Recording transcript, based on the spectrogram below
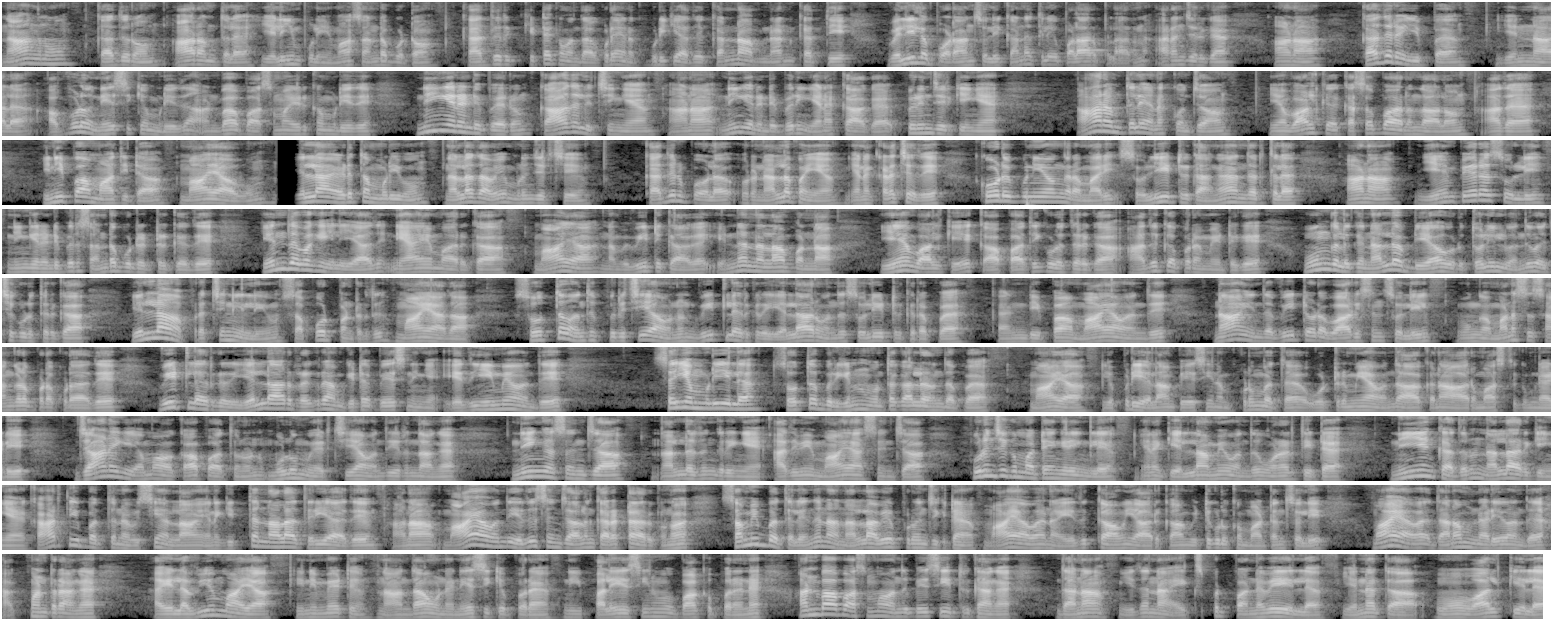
நாங்களும் கதிரும் ஆரம்பத்தில் எலியும் புளியுமா சண்டை போட்டோம். கதிர் கிட்டக்க வந்தால் கூட எனக்கு பிடிக்காது. கண்ணா அப்படின்னான்னு கத்தி வெளியில் போடான்னு சொல்லி கன்னத்திலே பலார் பலார்னு அரைஞ்சிருக்கேன். ஆனால் கதிரை இப்போ என்னால் அவ்வளோ நேசிக்க முடியுது அன்பா பாசமாக இருக்க முடியுது. நீங்கள் ரெண்டு பேரும் காதலிச்சிங்க. ஆனால் நீங்கள் ரெண்டு பேரும் எனக்காக பிரிஞ்சிருக்கீங்க. ஆரம்பத்தில் எனக்கு கொஞ்சம் என் வாழ்க்கை கசப்பாக இருந்தாலும் அதை இனிப்பாக மாற்றிட்டா மாயாவும் எல்லா எடுத்த முடிவும் நல்லதாகவே முடிஞ்சிருச்சு. கதிர் போல் ஒரு நல்ல பையன் எனக்கு கிடச்சது கோடு புண்ணியங்கிற மாதிரி சொல்லிகிட்டு இருக்காங்க அந்த இடத்துல. ஆனால் என் பேரை சொல்லி நீங்கள் ரெண்டு பேரும் சண்டை போட்டுட்ருக்குது எந்த வகையிலையாவது நியாயமாக இருக்கா? மாயா நம்ம வீட்டுக்காக என்னென்னலாம் பண்ணா என் வாழ்க்கையை காப்பாற்றி கொடுத்துருக்கா? அதுக்கப்புறமேட்டுக்கு உங்களுக்கு நல்லபடியாக ஒரு தொழில் வந்து வச்சு கொடுத்துருக்கா? எல்லா பிரச்சனையிலையும் சப்போர்ட் பண்ணுறது மாயா தான். சொத்தை வந்து பிரித்து ஆகணும்னு வீட்டில் இருக்கிற எல்லாரும் வந்து சொல்லிட்டு இருக்கிறப்ப கண்டிப்பாக மாயா வந்து நான் இந்த வீட்டோட வாரிசுன்னு சொல்லி உங்கள் மனசு சங்கடப்படக்கூடாது. வீட்டில் இருக்கிற எல்லாரும் ரகுராம் கிட்டே பேசுனீங்க. எதையுமே வந்து செய்ய முடியல. சொத்தை பிரிக்கணும்னு மொத்த காலில் இருந்தப்ப மாயா எப்படியெல்லாம் பேசி நம்ம குடும்பத்தை ஒற்றுமையாக வந்து ஆக்கினா ஆறு மாதத்துக்கு முன்னாடி? ஜானகி அம்மாவை காப்பாற்றணும்னு முழு முயற்சியாக வந்து இருந்தாங்க. நீங்கள் செஞ்சால் நல்லதுங்கிறீங்க அதுவே மாயா செஞ்சால் புரிஞ்சுக்க மாட்டேங்கிறீங்களே எனக்கு எல்லாமே வந்து உணர்த்திட்டேன் நீயும் கதரும் நல்லா இருக்கீங்க. கார்த்தி பற்றின விஷயம்லாம் எனக்கு இத்தனை நாளாக தெரியாது. ஆனால் மாயா வந்து எது செஞ்சாலும் கரெக்டாக இருக்கணும். சமீபத்துலேருந்து நான் நல்லாவே புரிஞ்சுக்கிட்டேன். மாயாவை நான் எதுக்காகவும் யாருக்காகவும் விட்டு கொடுக்க மாட்டேன்னு சொல்லி மாயாவை தனம் முன்னாடியே வந்து ஹக் பண்ணுறாங்க ஐ லவ் யூ மாயா இனிமேட்டு நான் தான் உன்னை நேசிக்க போகிறேன் நீ பழைய சீனவை பார்க்க போகிறேன்னு அன்பா பாசமாக வந்து பேசிகிட்டு இருக்காங்க. தனா இதை நான் எக்ஸ்பெக்ட் பண்ணவே இல்லை. என்னக்கா உன் வாழ்க்கையில்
